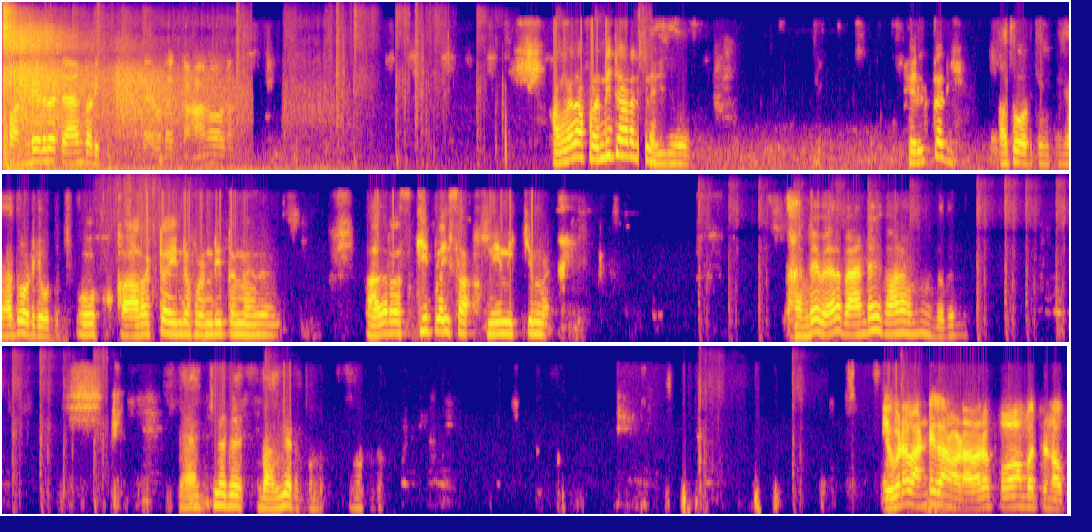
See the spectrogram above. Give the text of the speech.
വണ്ടി എടുത്ത ടാങ്ക് അടിക്കും. എവിടെ കാണോടാ അങ്ങനെ ഫ്രണ്ടിൽ ചാടല്ലേ? ഹെൽത്ത് അടി. അത് ഓടിച്ചു അത് ഓടിച്ചു. പൊട്ടിച്ചു ഓ കറക്റ്റ് അതിന്റെ ഫ്രണ്ടിൽ തന്നെ. അത്. റെസ്കി പ്ലേസാ നീ നിക്കുന്ന. എന്റെ വേറെ ബാൻഡേജ് സാധനം ഒന്നും ഇല്ല ബാക്കിലൊരു ബഗ് എടുപ്പുണ്ട്. ഇവിടെ വണ്ടി കാണോടാ അവിടെ പോവാൻ പറ്റണോ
